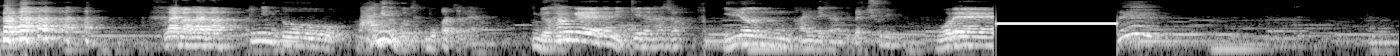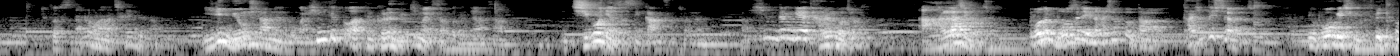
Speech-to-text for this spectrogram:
라이바 라이바. 손님도 많이는 못, 못 봤잖아요. 한계는 있기는 하죠. 1년 반이 되셨는데 매출이 올해 살롱 하나 차려야 되나? 1인 미용실 하면 뭔가 힘들 것 같은 그런 느낌만 있었거든요 항상 직원이었었으니까 항상 저는 힘든 게 다른 거죠. 아 달라진 거죠. 뭐는 무슨 일을 하셔도 다, 다 힘드시잖아요 지금 이거 보고 계신 분들도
